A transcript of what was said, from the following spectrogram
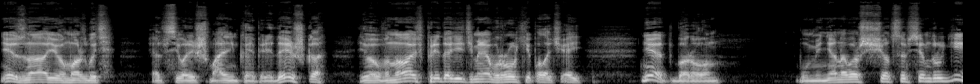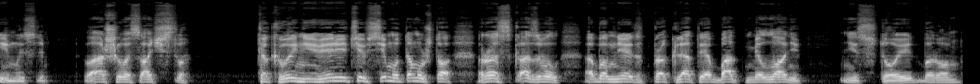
Не знаю, может быть, это всего лишь маленькая передышка, и вы вновь предадите меня в руки палачей. Нет, барон, у меня на ваш счет совсем другие мысли. Ваше высочество, так вы не верите всему тому, что рассказывал обо мне этот проклятый аббат Мелони? Не стоит, барон,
